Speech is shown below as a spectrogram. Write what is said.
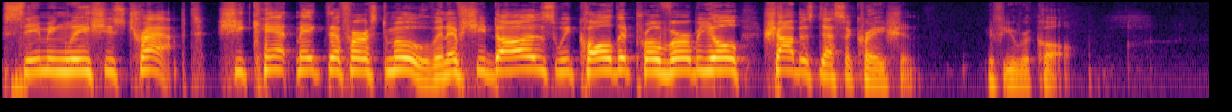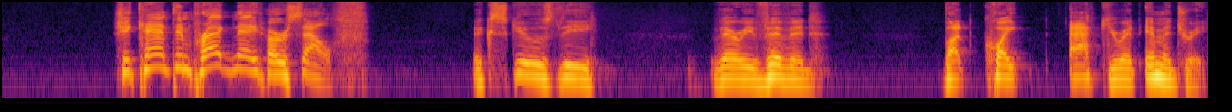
Seemingly, she's trapped. She can't make the first move. And if she does, we called it proverbial Shabbos desecration, if you recall. She can't impregnate herself. Excuse the very vivid but quite accurate imagery.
